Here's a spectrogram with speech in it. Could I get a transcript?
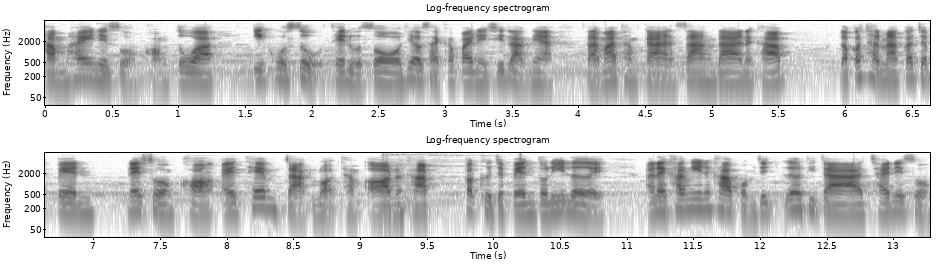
ทำให้ในส่วนของตัวอิคุสุเทรุโซที่เราใส่เข้าไปในชิ้นหลักเนี่ยสามารถทำการสร้างได้นะครับ แล้วก็ถัดมาก็จะเป็นในส่วนของไอเทมจากหลอดทำออฟนะครับก็คือจะเป็นตัวนี้เลยอันในครั้งนี้นะครับผมจะเลือกที่จะใช้ในส่วน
